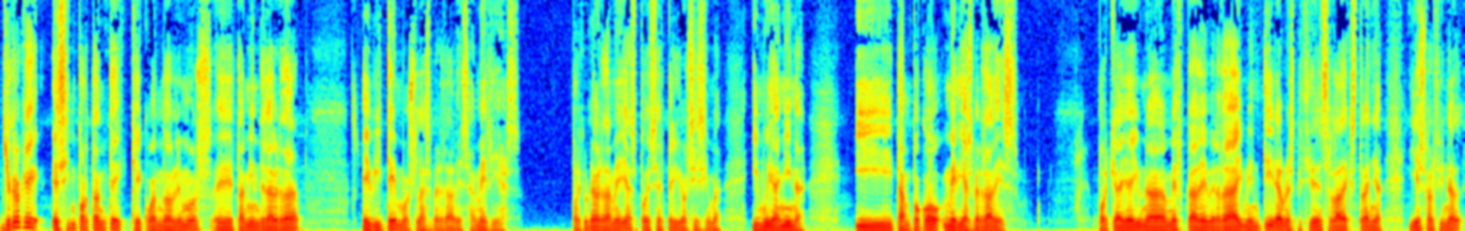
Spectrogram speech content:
yo creo que es importante que cuando hablemos eh, también de la verdad, evitemos las verdades a medias, porque una verdad a medias puede ser peligrosísima y muy dañina, y tampoco medias verdades, porque ahí hay una mezcla de verdad y mentira, una especie de ensalada extraña, y eso al final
